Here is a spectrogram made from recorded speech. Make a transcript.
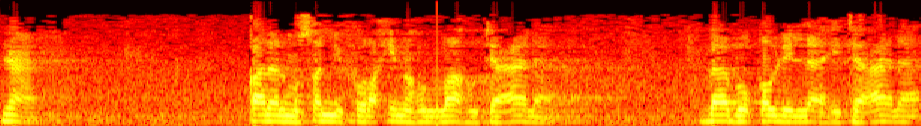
نعم. قال المصنف رحمه الله تعالى باب قول الله تعالى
